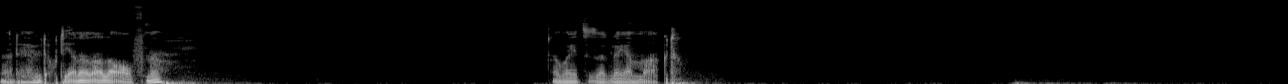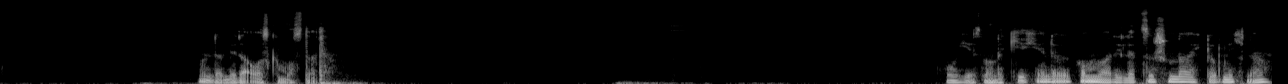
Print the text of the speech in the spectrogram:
Ja, der hält auch die anderen alle auf, ne? Aber jetzt ist er gleich am Markt. Und dann wieder ausgemustert. Oh, hier ist noch eine Kirche hintergekommen. War die letzten schon da? Ich glaube nicht, ne?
